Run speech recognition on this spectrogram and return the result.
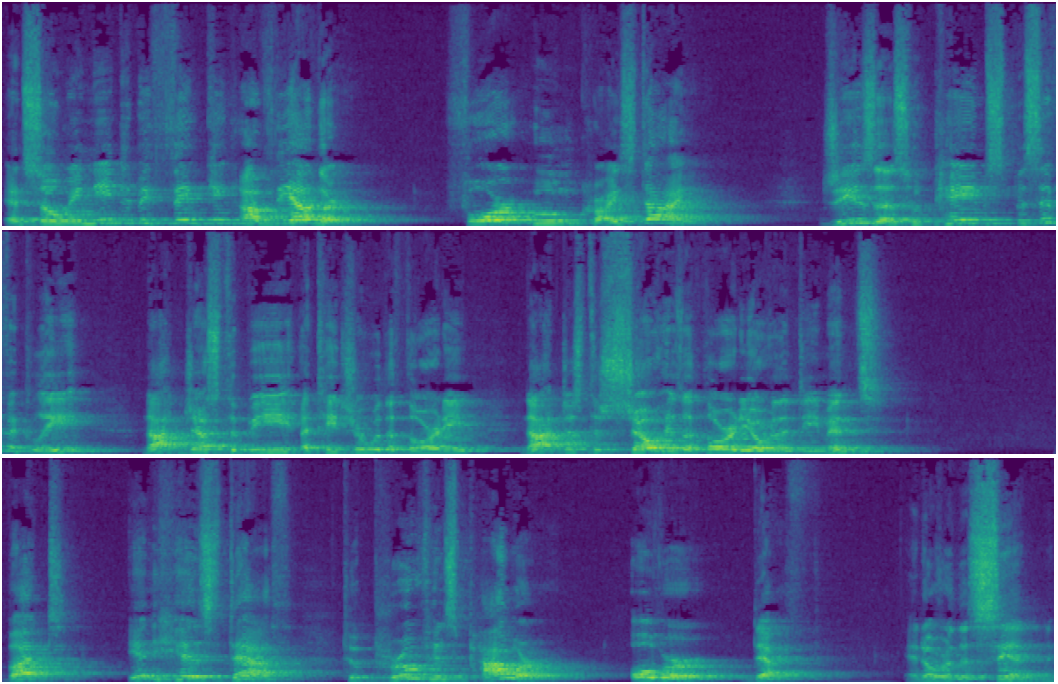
And so we need to be thinking of the other for whom Christ died. Jesus, who came specifically not just to be a teacher with authority, not just to show his authority over the demons, but in his death to prove his power over death and over the sin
